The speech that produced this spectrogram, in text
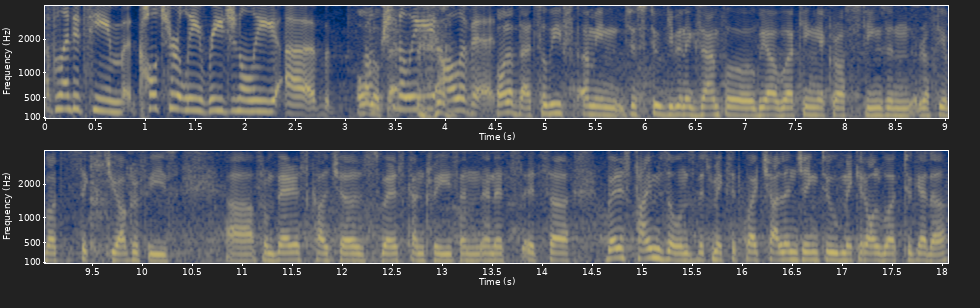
A blended team, culturally, regionally, uh, all functionally, of all of it. all of that. So we've, I mean, just to give you an example, we are working across teams in roughly about six geographies uh, from various cultures, various countries, and, and it's, it's uh, various time zones, which makes it quite challenging to make it all work together.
